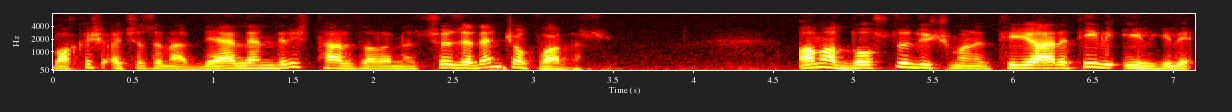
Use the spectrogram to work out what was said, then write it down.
bakış açısına, değerlendiriş tarzlarına söz eden çok vardır. Ama dostu düşmanı ticaretiyle ilgili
